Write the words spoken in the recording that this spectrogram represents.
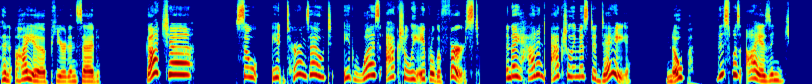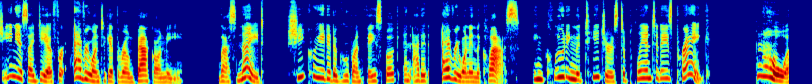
Then Aya appeared and said, Gotcha! So it turns out it was actually April the 1st, and I hadn't actually missed a day. Nope, this was Aya's ingenious idea for everyone to get their own back on me. Last night, she created a group on Facebook and added everyone in the class, including the teachers, to plan today's prank. No,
